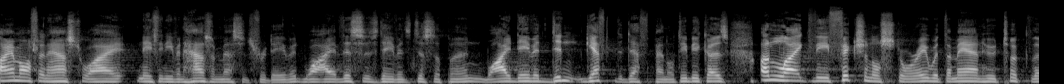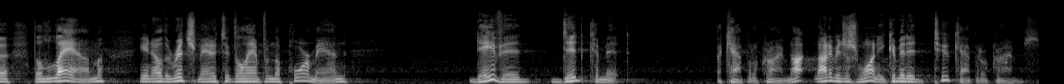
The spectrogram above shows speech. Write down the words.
I am often asked why Nathan even has a message for David, why this is David's discipline, why David didn't get the death penalty, because unlike the fictional story with the man who took the, the lamb, you know, the rich man who took the lamb from the poor man, David did commit a capital crime. Not, not even just one, he committed two capital crimes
